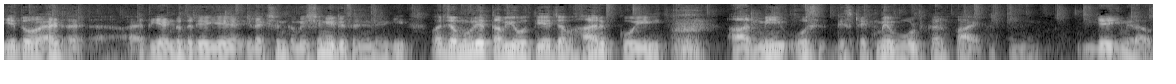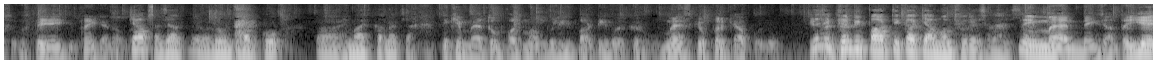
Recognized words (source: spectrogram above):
ये तो at the end of the day ये इलेक्शन कमीशन ही डिसीज़न लेगी। और जमहूरियत तभी होती है जब हर कोई आदमी उस डिस्ट्रिक्ट में वोट कर पाए। यही मेरा उस, उस पर यही इतना ही कहना क्या आप लोन साहब को हिमायत करना चाहते हैं देखिए मैं तो बहुत मामूली पार्टी वर्कर हूँ। मैं इसके ऊपर क्या बोलूँ? नहीं, फिर भी पार्टी का क्या मंशूर है इस हवाले नहीं मैं नहीं जानता। ये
